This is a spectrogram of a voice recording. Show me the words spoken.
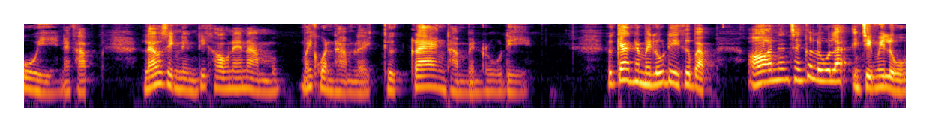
คุยนะครับ แล้วสิ่งหนึ่งที่เขาแนะนำไม่ควรทำเลย คือแกล้งทำเป็นรู้ดี คือแกล้งทำเป็นรู้ดีคือแบบอ๋อนั้นฉันก็รู้ล้วจริง ๆ ไม่รู้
